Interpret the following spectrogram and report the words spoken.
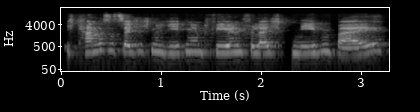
ich kann das tatsächlich nur jedem empfehlen, vielleicht nebenbei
